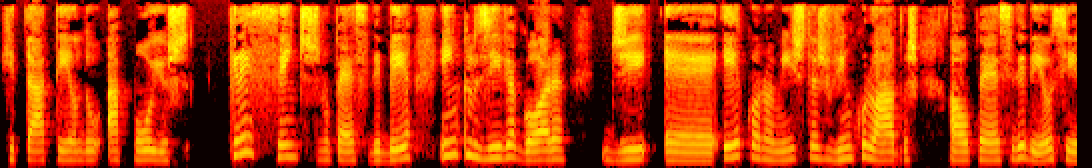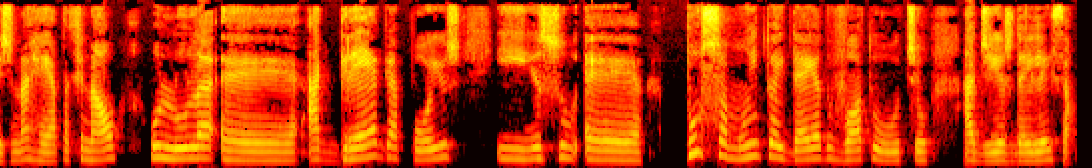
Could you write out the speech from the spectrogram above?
que está tendo apoios crescentes no PSDB, inclusive agora de é, economistas vinculados ao PSDB. Ou seja, na reta final, o Lula é, agrega apoios e isso é, puxa muito a ideia do voto útil a dias da eleição.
